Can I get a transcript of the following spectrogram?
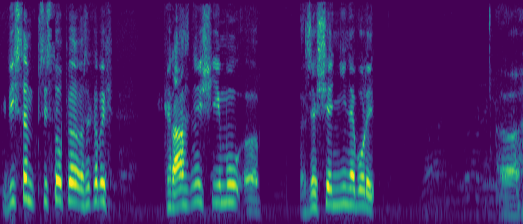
když jsem přistoupil, řekl bych, krásnějšímu uh, řešení, neboli uh,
